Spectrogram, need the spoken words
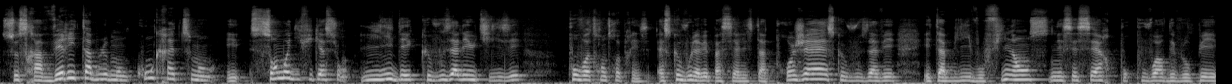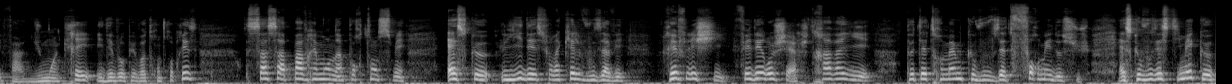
ce sera véritablement, concrètement et sans modification, l'idée que vous allez utiliser pour votre entreprise? Est-ce que vous l'avez passé à l'état de projet? Est-ce que vous avez établi vos finances nécessaires pour pouvoir développer, enfin du moins créer et développer votre entreprise? Ça, ça n'a pas vraiment d'importance, mais est-ce que l'idée sur laquelle vous avez réfléchi, fait des recherches, travaillé, peut-être même que vous vous êtes formé dessus, est-ce que vous estimez que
